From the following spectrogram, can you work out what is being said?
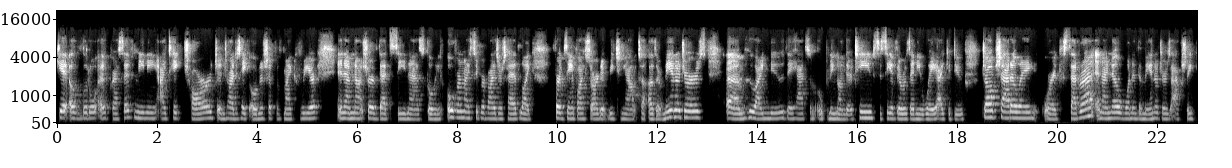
get a little aggressive, meaning I take charge and try to take ownership of my career. And I'm not sure if that's seen as going over my supervisor's head. Like, for example, I started reaching out to other managers um, who I knew they had some opening on their teams to see if there was any way I could do job shadowing or etc. And I know one of the managers actually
